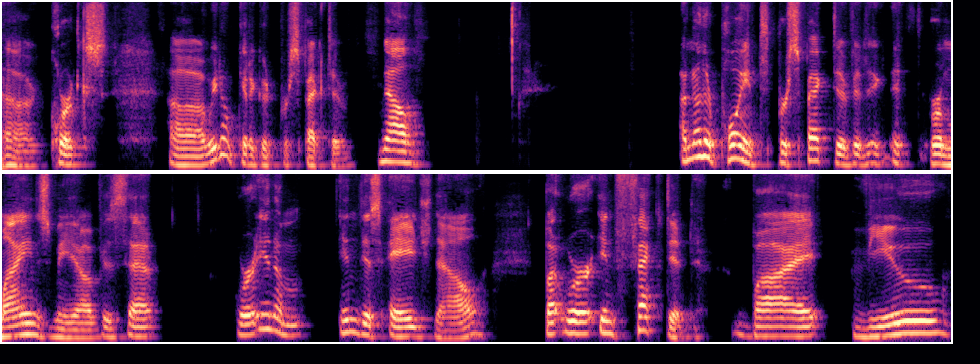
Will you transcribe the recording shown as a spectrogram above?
uh, quirks uh, we don't get a good perspective. Now another point perspective it, it reminds me of is that we're in a in this age now but we're infected by view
